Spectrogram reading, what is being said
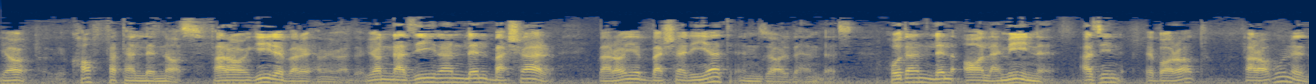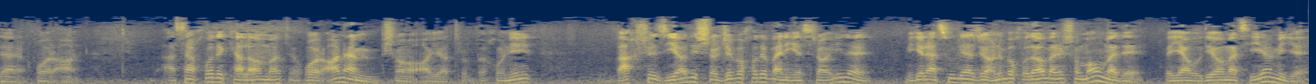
یا کافتن لناس فراگیره برای همه مردم. یا نظیرن للبشر برای بشریت انذار دهنده است. هدن للعالمین. از این عبارات فراوونه در قرآن. اصلا خود کلامات قرآن هم شما آیات رو بخونید. بخش زیادش راجع به خود بنی اسرائیل میگه رسولی از جانب خدا برای شما اومده. به یهودی و مسیحی میگه.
